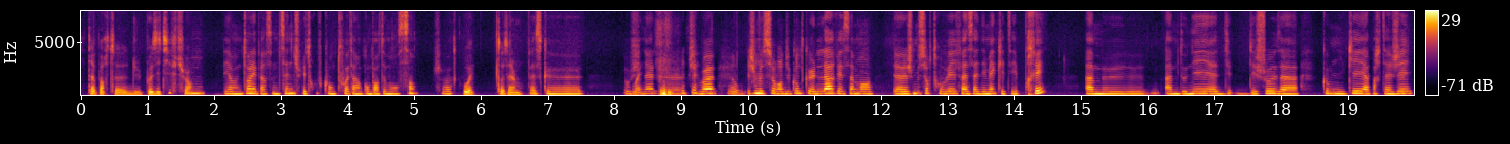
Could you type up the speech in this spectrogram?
qui t'apportent du positif, tu vois. Et en même temps, les personnes saines, tu les trouves quand toi, tu as un comportement sain, tu vois. Totalement. Parce que, au Ouais. final, euh, tu vois, Ouais. je me suis rendu compte que là, récemment, euh, je me suis retrouvée face à des mecs qui étaient prêts à me, à me donner des, choses à communiquer, à partager,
